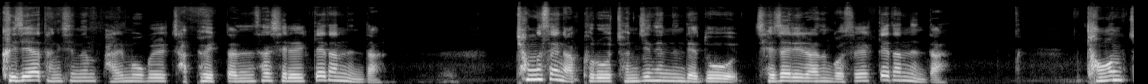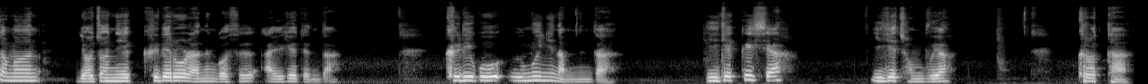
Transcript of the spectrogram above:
그제야 당신은 발목을 잡혀 있다는 사실을 깨닫는다. 평생 앞으로 전진했는데도 제자리라는 것을 깨닫는다. 경험점은 여전히 그대로라는 것을 알게 된다. 그리고 의문이 남는다. 이게 끝이야? 이게 전부야? 그렇다.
